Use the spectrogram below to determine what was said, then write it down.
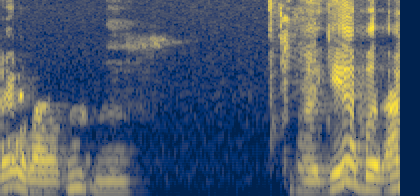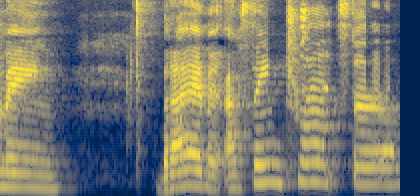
they were like, mm But yeah, but I mean, but I haven't. I've seen Trump stuff.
